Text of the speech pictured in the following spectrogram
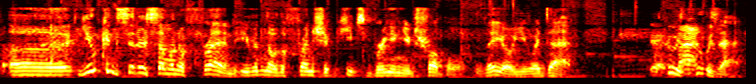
Uh, you consider someone a friend, even though the friendship keeps bringing you trouble. They owe you a debt. Yeah, Who is, that, who is that?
